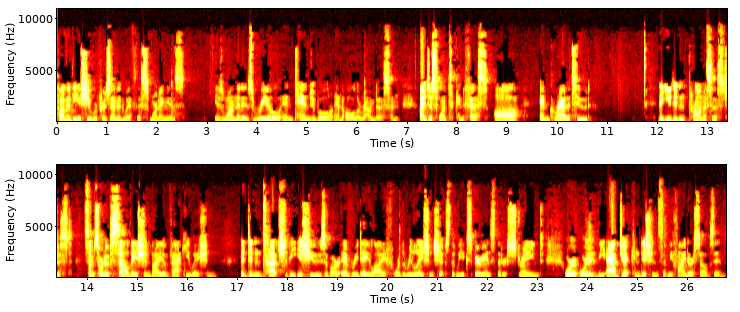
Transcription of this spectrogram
Father, the issue we're presented with this morning is is one that is real and tangible and all around us. And I just want to confess awe and gratitude that you didn't promise us just some sort of salvation by evacuation that didn't touch the issues of our everyday life or the relationships that we experience that are strained or, or the abject conditions that we find ourselves in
